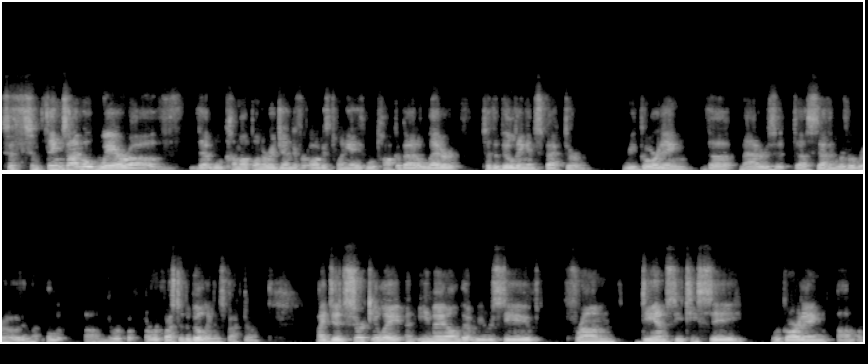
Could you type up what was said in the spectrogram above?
So some things I'm aware of that will come up on our agenda for August 28th. We'll talk about a letter to the building inspector regarding the matters at uh, Seven River Road and the um, the requ- a request to the building inspector. I did circulate an email that we received from DMCTC regarding um,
